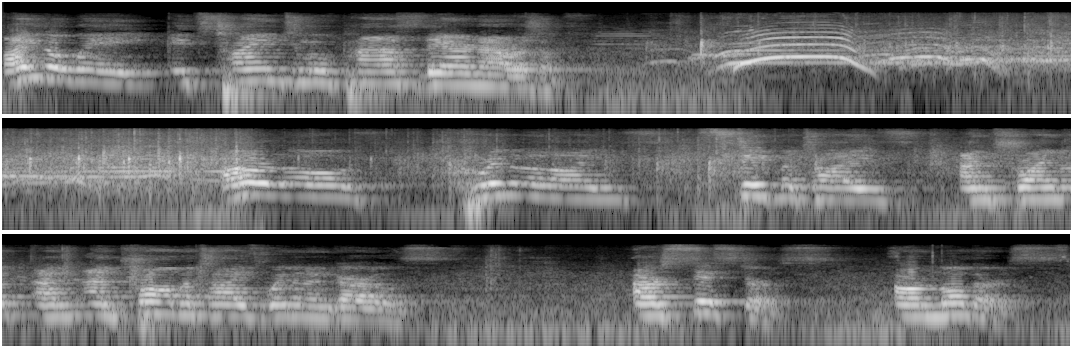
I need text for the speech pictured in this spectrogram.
Either way, it's time to move past their narrative. Our laws criminalise, stigmatise, and, and, and traumatise women and girls. Our sisters, our mothers,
